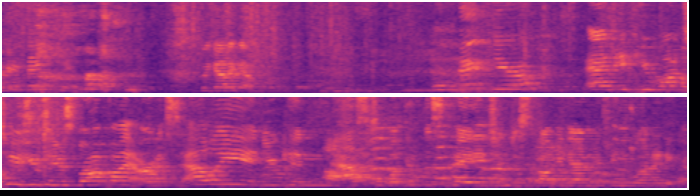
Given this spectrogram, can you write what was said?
Okay, thank you. We gotta go. Thank you. And if you want to, you can just drop by Artist Alley and you can ask to look at this page and just copy down anything you want anyway.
